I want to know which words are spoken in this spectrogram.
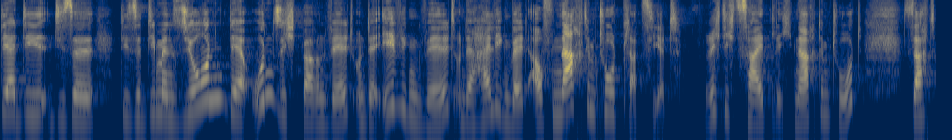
der die, diese, diese Dimension der unsichtbaren Welt und der ewigen Welt und der heiligen Welt auf nach dem Tod platziert richtig zeitlich nach dem Tod, sagt,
